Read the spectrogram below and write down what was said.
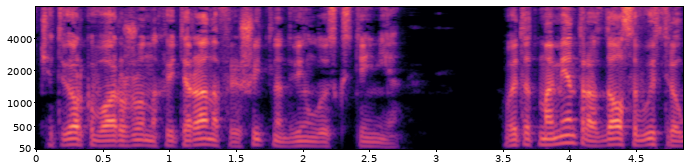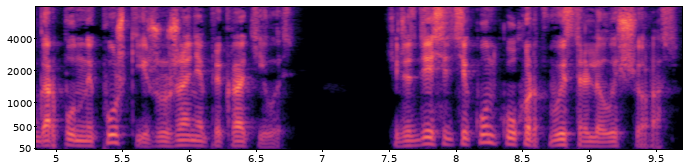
Четверка вооруженных ветеранов решительно двинулась к стене. В этот момент раздался выстрел гарпунной пушки, и жужжание прекратилось. Через 10 секунд Кухарт выстрелил еще раз.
